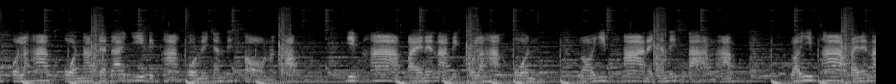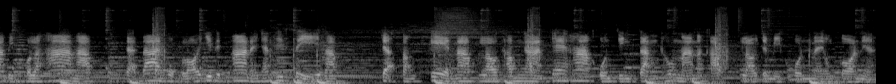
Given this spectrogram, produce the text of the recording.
ำคนละ 5 คนนะครับจะได้ 25 คนในชั้นที่ 2 นะครับ 25 ไปแนะนำอีกคนละ 5 คน 125 ในชั้นที่ 3 นะครับ 125 ไปแนะนำอีกคนละ 5 นะครับ จะได้ 625 ในชั้นที่ 4 นะครับ จะสังเกตนะครับ เราทำงานแค่ 5 คนจริงจังเท่านั้นนะครับ เราจะมีคนในองค์กรเนี่ย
